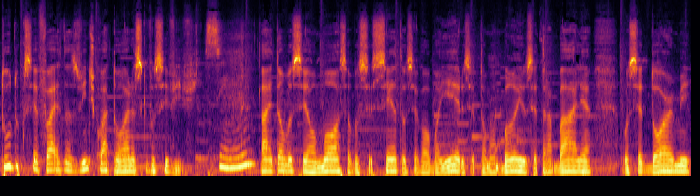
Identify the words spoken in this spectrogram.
tudo que você faz nas 24 horas que você vive. Sim. Tá? Então, você almoça, você senta, você vai ao banheiro, você toma banho, você trabalha, você dorme.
